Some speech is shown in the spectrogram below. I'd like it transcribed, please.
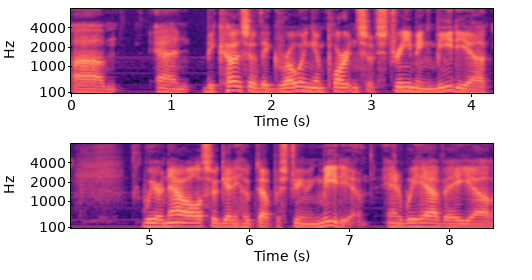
Um, and because of the growing importance of streaming media, we are now also getting hooked up with streaming media. And we have a uh,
